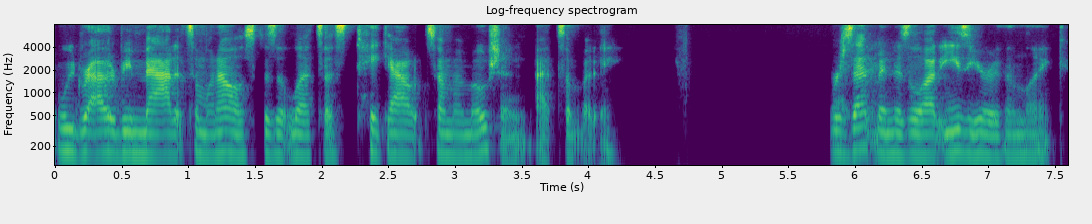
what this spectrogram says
We'd rather be mad at someone else because it lets us take out some emotion at somebody. Resentment is a lot easier than like,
